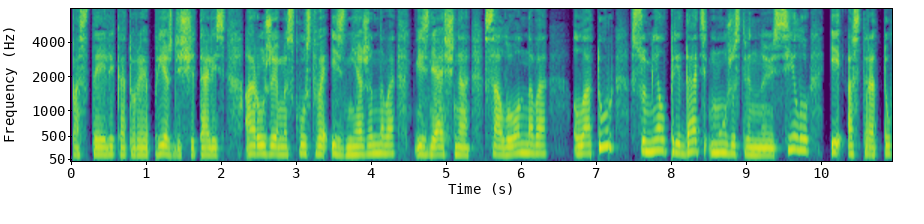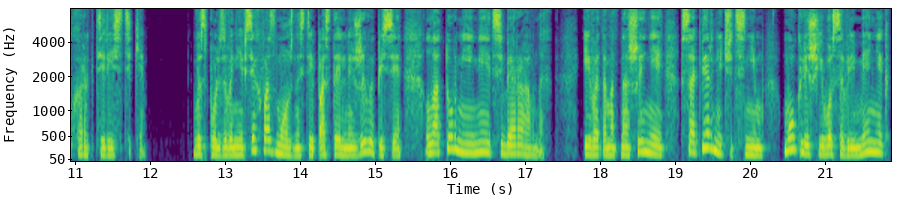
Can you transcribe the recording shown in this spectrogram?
Пастели, которые прежде считались оружием искусства изнеженного, изящно-салонного, Латур сумел придать мужественную силу и остроту характеристики. В использовании всех возможностей пастельной живописи Латур не имеет себе равных и в этом отношении соперничать с ним мог лишь его современник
